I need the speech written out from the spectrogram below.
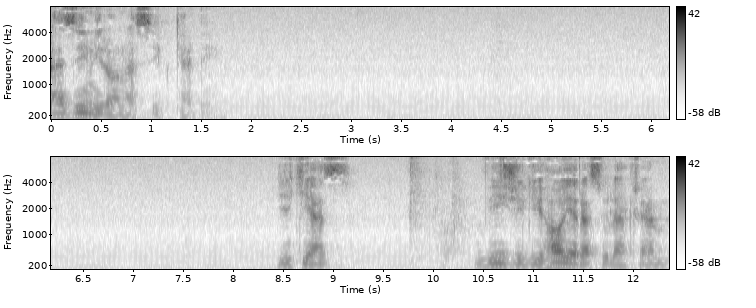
عظیمی را نصیب کردیم. یکی از ویژگی های رسول اکرم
